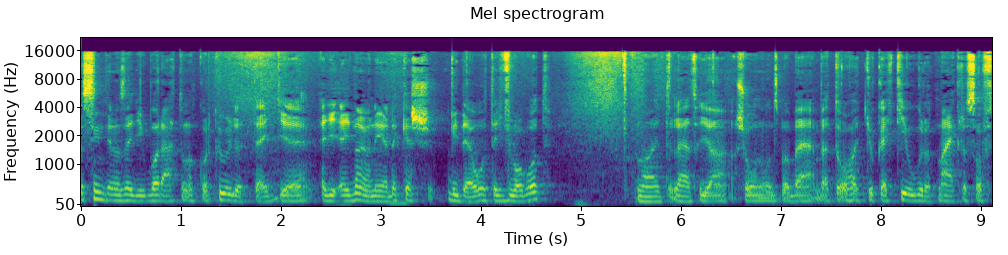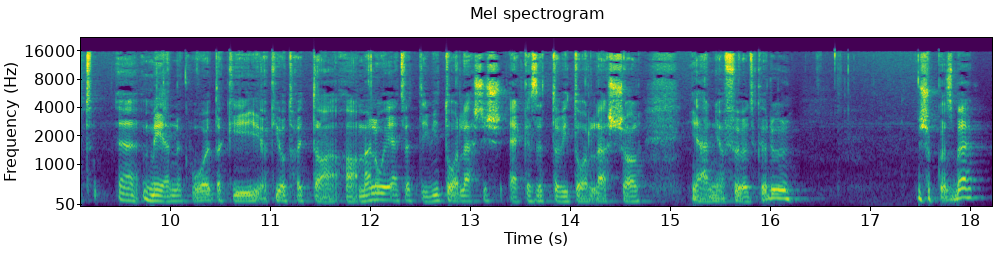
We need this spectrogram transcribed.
szintén az egyik barátom akkor küldött egy, egy, egy nagyon érdekes videót, egy vlogot, majd lehet, hogy a show notes-ba be, betolhatjuk. Egy kiugrott Microsoft mérnök volt, aki, aki ott hagyta a melóját, vett egy vitorlást, és elkezdett a vitorlással járni a föld körül. És akkor az be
